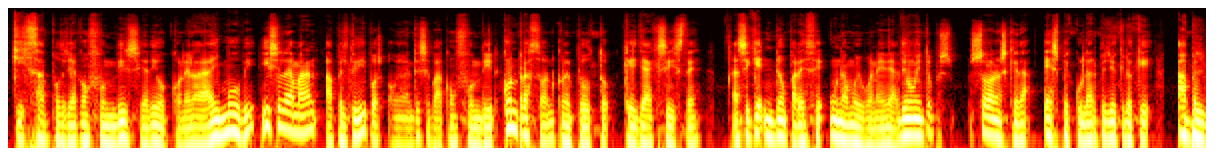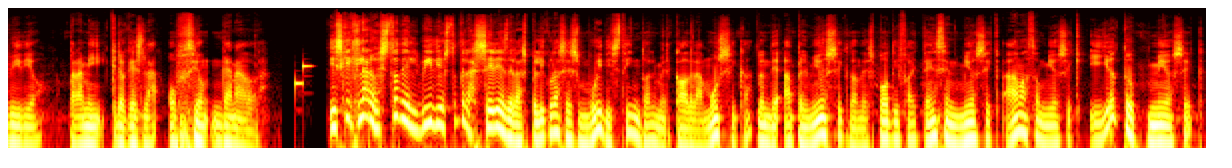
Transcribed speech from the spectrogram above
quizá podría confundirse, ya digo, con el iMovie. Y si lo llamaran Apple TV, pues obviamente se va a confundir con razón con el producto que ya existe. Así que no parece una muy buena idea. De momento, pues solo nos queda especular, pero yo creo que Apple Video, para mí, creo que es la opción ganadora. Y es que claro, esto del vídeo, esto de las series, de las películas es muy distinto al mercado de la música, donde Apple Music, donde Spotify, Tencent Music, Amazon Music y YouTube Music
